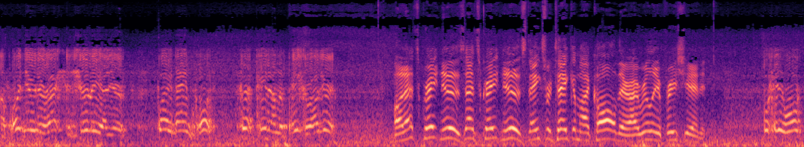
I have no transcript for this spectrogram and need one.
I'm pointing your direction, Shirley, on your 5'9 plus 15 on the peak, Roger. Oh, that's great news. That's great news. Thanks for taking my call there. I really appreciate it. Okay, Walt.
